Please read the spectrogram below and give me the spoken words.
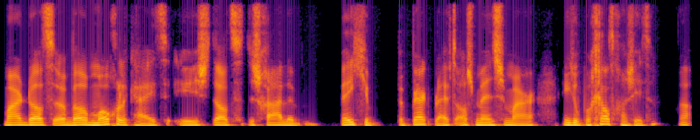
Maar dat er wel mogelijkheid is dat de schade een beetje beperkt blijft als mensen maar niet op hun geld gaan zitten. Ja.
